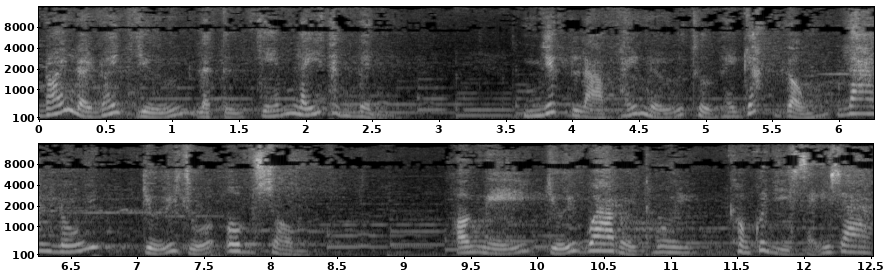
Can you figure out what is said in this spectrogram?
Nói lời nói dữ là tự chém lấy thân mình. Nhất là phái nữ thường hay gắt gỏng, la lối, chửi rủa ôm sòm. Họ nghĩ chửi qua rồi thôi, không có gì xảy ra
